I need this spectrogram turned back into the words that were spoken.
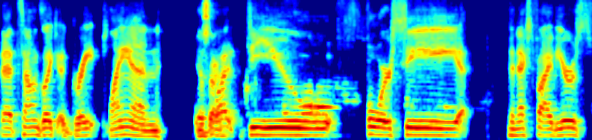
that sounds like a great plan Yes, sir. What do you foresee the next five years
